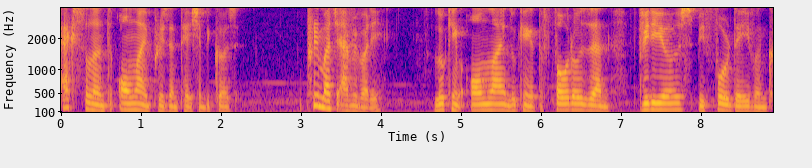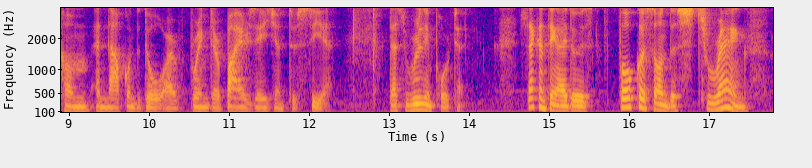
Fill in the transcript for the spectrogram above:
excellent online presentation because pretty much everybody looking online, looking at the photos and videos before they even come and knock on the door or bring their buyer's agent to see it. That's really important. Second thing I do is focus on the strength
